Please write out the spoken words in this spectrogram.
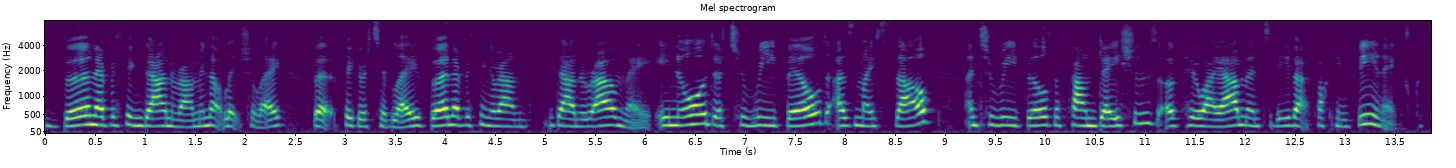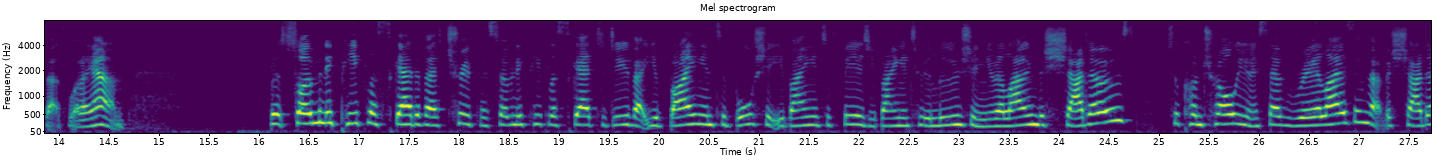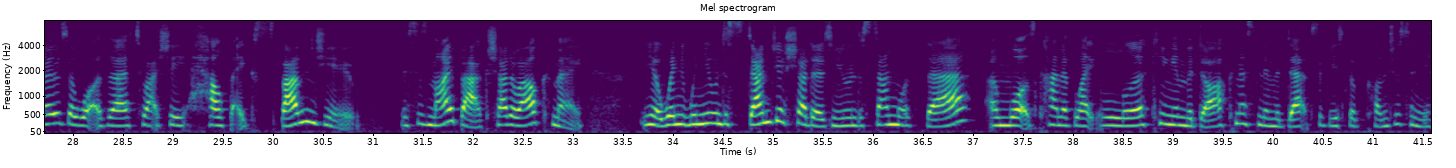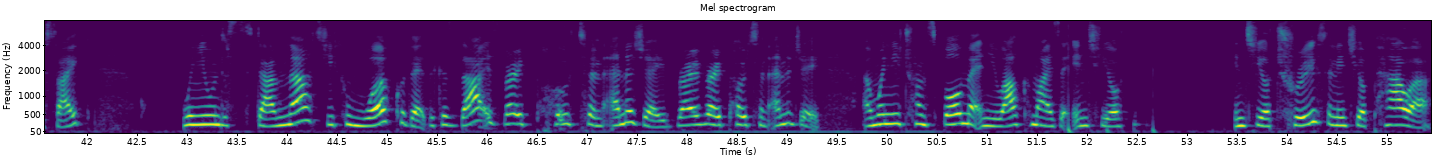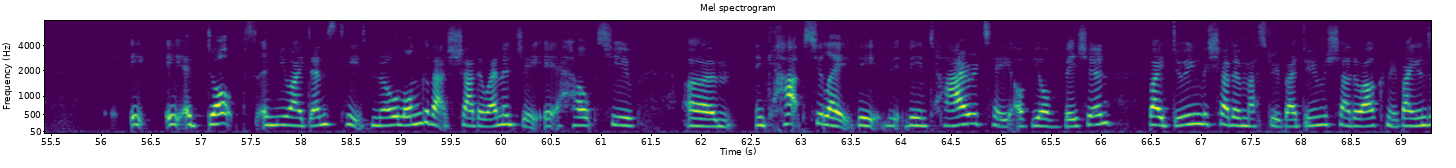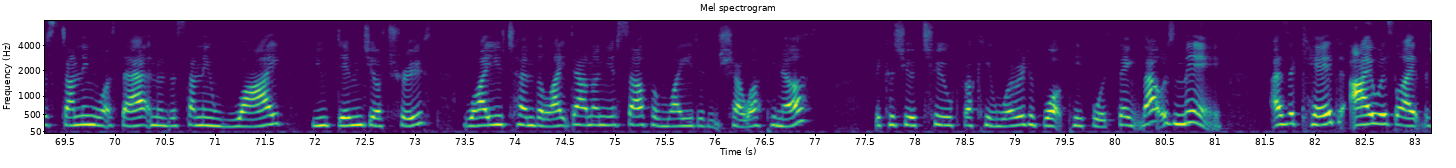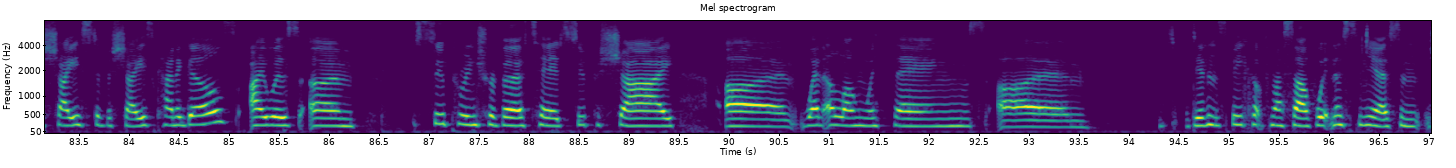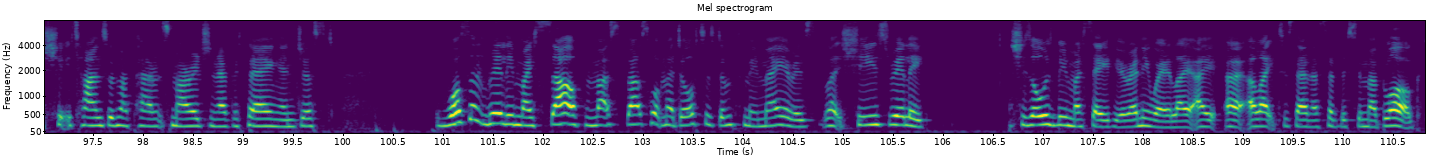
burn everything down around me, not literally, but figuratively, burn everything around down around me in order to rebuild as myself and to rebuild the foundations of who I am and to be that fucking phoenix, because that's what I am. But so many people are scared of their truth. so many people are scared to do that. You're buying into bullshit. You're buying into fears. You're buying into illusion. You're allowing the shadows to control you instead of realizing that the shadows are what are there to actually help expand you. This is my bag, shadow alchemy. You know, when when you understand your shadows and you understand what's there and what's kind of like lurking in the darkness and in the depths of your subconscious and your psyche, when you understand that, you can work with it because that is very potent energy, very, very potent energy. And when you transform it and you alchemize it into your into your truth and into your power, it, it adopts a new identity. It's no longer that shadow energy. It helps you um, encapsulate the, the, the entirety of your vision by doing the shadow mastery, by doing the shadow alchemy, by understanding what's there and understanding why you dimmed your truth, why you turned the light down on yourself, and why you didn't show up enough because you're too fucking worried of what people would think. That was me. As a kid, I was like the shyest of the shyest kind of girls. I was um super introverted, super shy, um, went along with things, um, didn't speak up for myself, witnessed you know some shitty times with my parents' marriage and everything, and just wasn't really myself. And that's that's what my daughter's done for me. Maya is like she's really she's always been my savior anyway. Like I I like to say, and I said this in my blog.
